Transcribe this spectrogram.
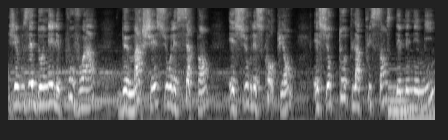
je vous ai donné le pouvoir de marcher sur les serpents et sur les scorpions et sur toute la puissance de l'ennemi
